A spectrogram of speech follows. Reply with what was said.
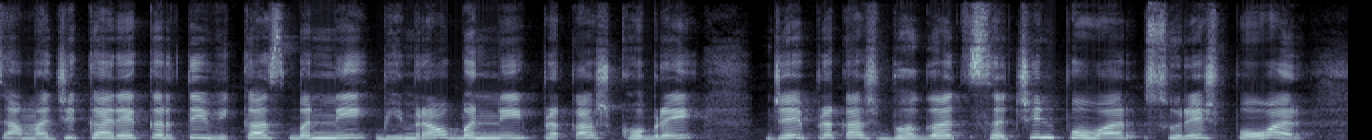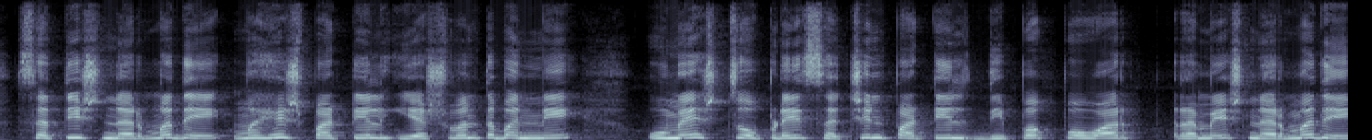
सामाजिक कार्यकर्ते विकास बन्ने भीमराव बन्ने प्रकाश खोबरे जयप्रकाश भगत सचिन पोवार सुरेश पोवार सतीश नर्मदे महेश पाटील यशवंत बन्ने उमेश चोपडे सचिन पाटील दीपक पोवार रमेश नर्मदे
